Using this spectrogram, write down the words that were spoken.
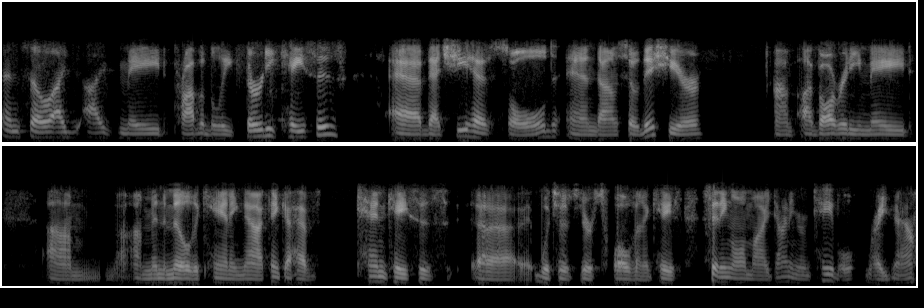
and so I I've made probably 30 cases uh, that she has sold, and um, so this year um, I've already made. Um, I'm in the middle of the canning now. I think I have 10 cases, uh, which is there's 12 in a case, sitting on my dining room table right now,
